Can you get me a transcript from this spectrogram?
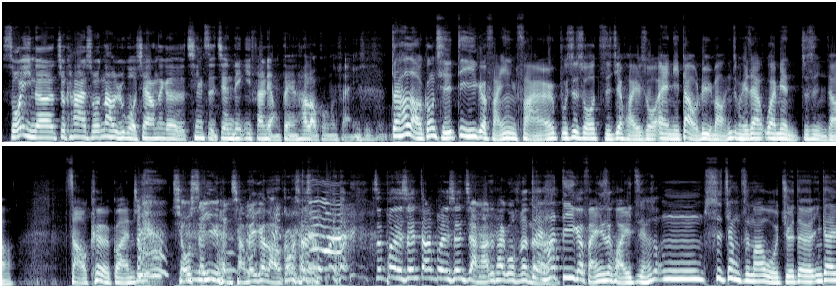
所以呢，就看看说，那如果像那个亲子鉴定一翻两瞪眼，她老公的反应是什么？对她老公其实第一个反应反而不是说直接怀疑说，哎、你戴我绿帽，你怎么可以在外面就是你知道找客观？求生欲很强的一个老公，他说不能，这不能先当然不能先讲啊，这太过分了。对他第一个反应是怀疑自己，他说：“嗯，是这样子吗？我觉得应该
